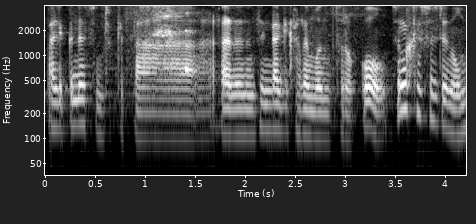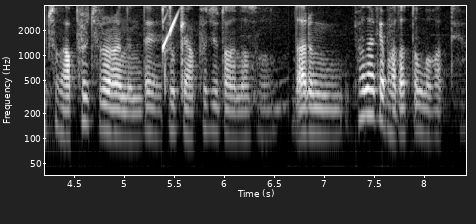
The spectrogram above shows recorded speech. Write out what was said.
빨리 끝냈으면 좋겠다라는 생각이 가장 먼저 들었고 생각했을 때는 엄청 아플 줄 알았는데 그렇게 아프지도 않아서 나름 편하게 받았던 것 같아요.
